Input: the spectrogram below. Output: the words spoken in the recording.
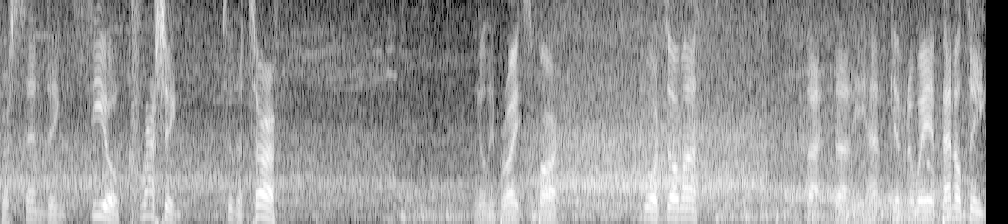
for sending Sio crashing to the turf. The only bright spark for Thomas is the fact that he hadn't given away a penalty.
